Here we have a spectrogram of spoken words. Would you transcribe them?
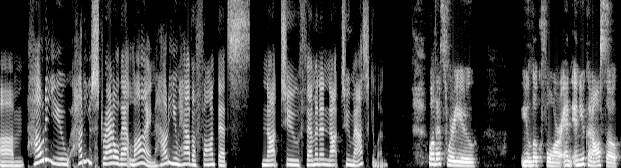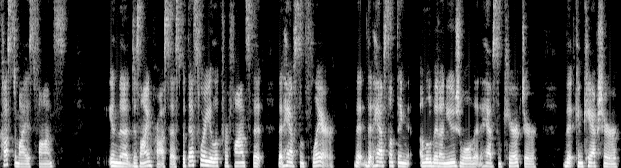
Um, how do you how do you straddle that line? How do you have a font that's not too feminine not too masculine? Well that's where you you look for and and you can also customize fonts in the design process but that's where you look for fonts that that have some flair that that have something a little bit unusual that have some character that can capture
